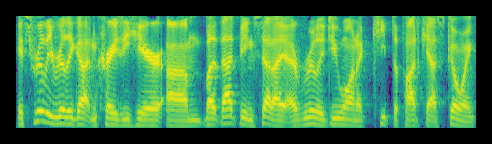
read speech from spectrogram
it's really, really gotten crazy here. Um, but that being said, I, I really do want to keep the podcast going.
